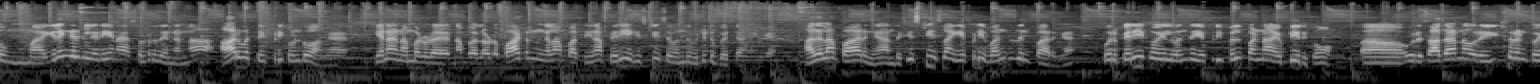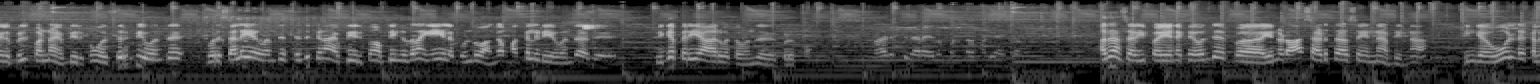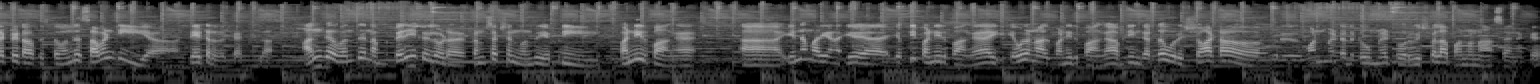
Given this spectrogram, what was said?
இளைஞர்களிடையே நான் சொல்றது என்னன்னா ஆர்வத்தை இப்படி கொண்டு வாங்க. ஏன்னா நம்மளோட நம்மளோட பாட்டனுங்கெல்லாம் பார்த்தீங்கன்னா பெரிய ஹிஸ்ட்ரிஸை வந்து விட்டுட்டு போயிட்டாங்க இங்கே. அதெல்லாம் பாருங்க. அந்த ஹிஸ்ட்ரிஸ்லாம் எப்படி வந்ததுன்னு பாருங்க. ஒரு பெரிய கோயில் வந்து எப்படி பில் பண்ணா எப்படி இருக்கும்? ஒரு சாதாரண ஒரு ஈஸ்வரன் கோயிலை பில்ட் பண்ணா எப்படி இருக்கும்? ஒரு சிற்பி வந்து ஒரு சிலையை வந்து செதுக்கினா எப்படி இருக்கும்? அப்படிங்கிறதெல்லாம் ஏஐல கொண்டு வாங்க. மக்களிடையே வந்து அது மிகப்பெரிய ஆர்வத்தை வந்து கொடுக்கும். வேற எதுவும் பண்ற மாதிரி அதான் சார் இப்போ எனக்கு வந்து இப்போ என்னோட ஆசை அடுத்த ஆசை என்ன அப்படின்னா இங்கே ஓல்டு கலெக்டரேட் ஆஃபீஸில் வந்து செவன்டி தேட்டர் இருக்கு ஆக்சுவலாக அங்கே வந்து நம்ம பெரிய கோயிலோட கன்ஸ்ட்ரக்ஷன் வந்து எப்படி பண்ணியிருப்பாங்க என்ன மாதிரியான எப்படி பண்ணியிருப்பாங்க எவ்வளோ நாள் பண்ணியிருப்பாங்க அப்படிங்கிறத ஒரு ஷார்ட்டாக ஒரு ஒன் மினிட் அல்ல டூ மினிட் ஒரு விஷுவலாக பண்ணணும்னு ஆசை எனக்கு.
